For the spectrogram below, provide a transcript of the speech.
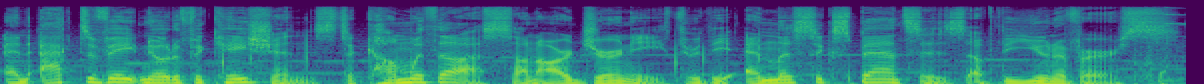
and activate notifications to come with us on our journey through the endless expanses of the universe.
